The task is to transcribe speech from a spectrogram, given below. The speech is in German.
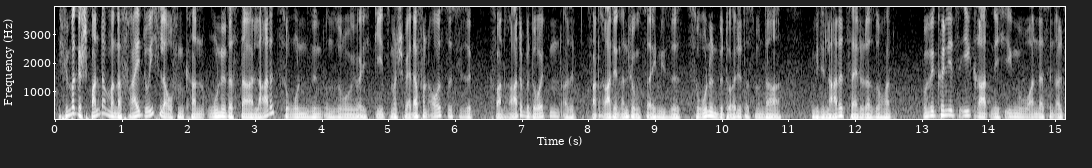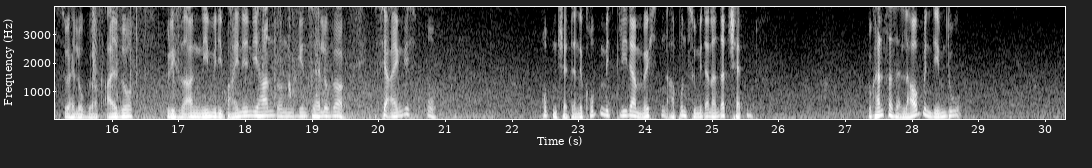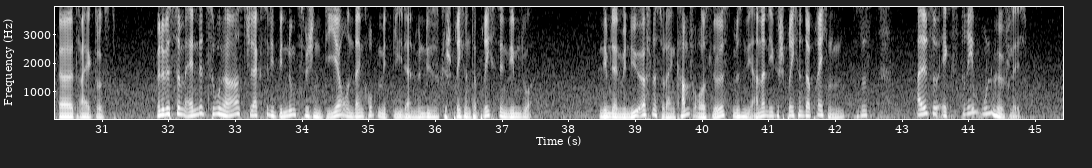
Ich bin mal gespannt, ob man da frei durchlaufen kann, ohne dass da Ladezonen sind und so. Weil ich gehe jetzt mal schwer davon aus, dass diese Quadrate bedeuten, also Quadrate in Anführungszeichen, diese Zonen bedeutet, dass man da irgendwie eine Ladezeit oder so hat. Aber wir können jetzt eh gerade nicht irgendwo woanders hin als zu Hello Work. Also würde ich sagen, nehmen wir die Beine in die Hand und gehen zu Hello Work. Ist ja eigentlich... Oh. Gruppenchat. Deine Gruppenmitglieder möchten ab und zu miteinander chatten. Du kannst das erlauben, indem du äh, Dreieck drückst. Wenn du bis zum Ende zuhörst, stärkst du die Bindung zwischen dir und deinen Gruppenmitgliedern. Wenn du dieses Gespräch unterbrichst, indem du indem du ein Menü öffnest oder einen Kampf auslöst, müssen die anderen ihr Gespräch unterbrechen. Das ist also extrem unhöflich.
